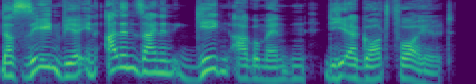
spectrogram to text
das sehen wir in allen seinen Gegenargumenten, die er Gott vorhält.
